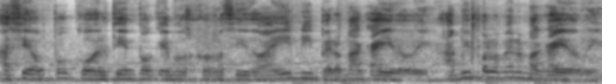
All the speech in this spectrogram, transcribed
ha sido poco el tiempo que hemos conocido a INI, pero me ha caído bien. A mí por lo menos me ha caído bien.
